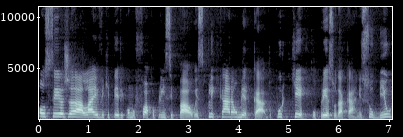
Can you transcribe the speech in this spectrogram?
Ou seja, a live que teve como foco principal explicar ao mercado por que o preço da carne subiu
